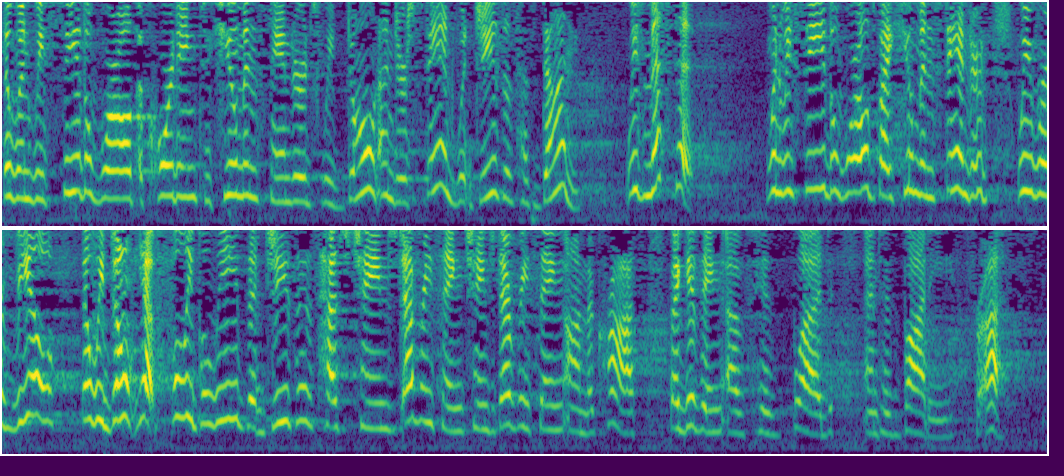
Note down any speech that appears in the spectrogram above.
that when we see the world according to human standards, we don't understand what Jesus has done. We've missed it. When we see the world by human standards, we reveal that we don't yet fully believe that Jesus has changed everything, changed everything on the cross by giving of his blood and his body for us.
